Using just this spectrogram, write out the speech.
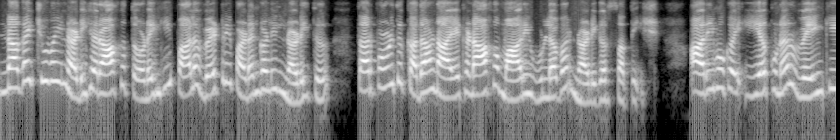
நகைச்சுவை நடிகராக தொடங்கி பல வெற்றி படங்களில் நடித்து தற்பொழுது கதாநாயகனாக மாறி உள்ளவர் நடிகர் சதீஷ். அறிமுக இயக்குனர் வெங்கி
